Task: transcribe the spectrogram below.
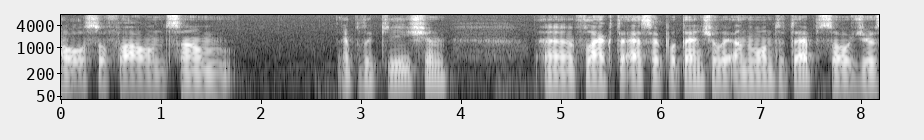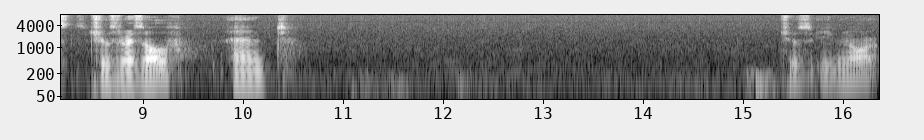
also found some application uh, flagged as a potentially unwanted app so just choose resolve and choose ignore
